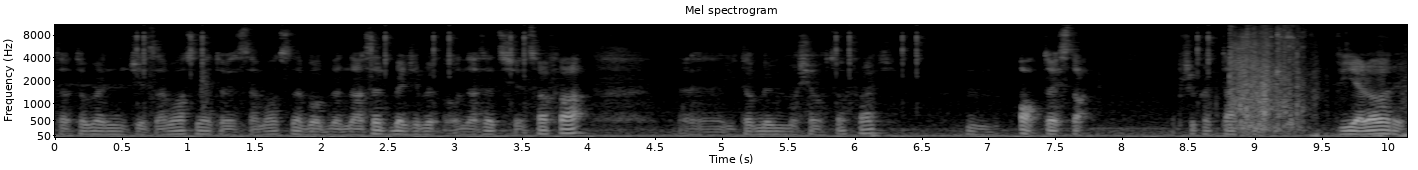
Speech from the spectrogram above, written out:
to, to będzie za mocne, to jest za mocne, bo na Z będziemy, na Z się cofa e, i to bym musiał cofać. Hmm. O, to jest to. Na przykład taki wieloryb.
